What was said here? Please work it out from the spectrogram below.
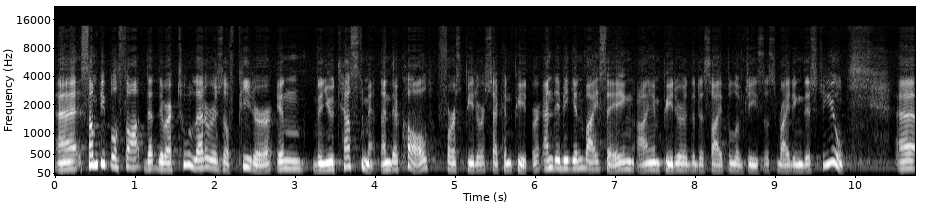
Uh, some people thought that there are two letters of Peter in the New Testament, and they're called 1 Peter, 2 Peter, and they begin by saying, I am Peter, the disciple of Jesus, writing this to you. Uh,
